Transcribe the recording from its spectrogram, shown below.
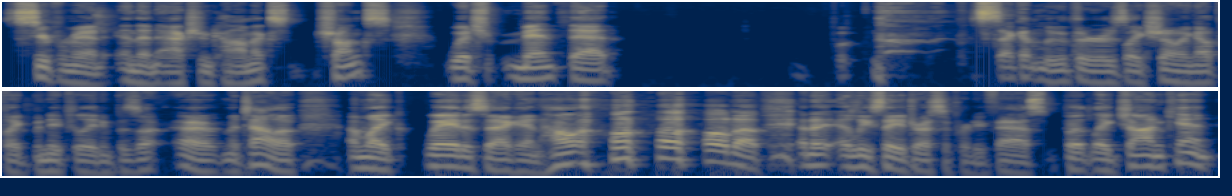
Superman and then Action Comics chunks, which meant that second Luthor is like showing up like manipulating uh, Metallo. I'm like, wait a second, hold, hold up, and at least they address it pretty fast. But like Jon Kent,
